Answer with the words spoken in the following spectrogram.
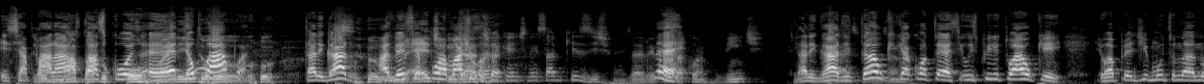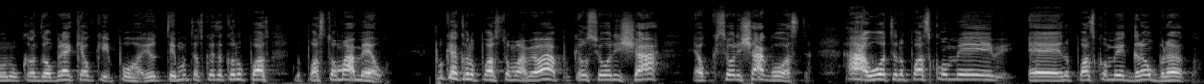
esse um aparato mapa das coisas. É, tem um do- mapa. Tá ligado? Às vezes você, porra, macho. Coisa que a gente nem sabe que existe, mas vai ver É. quanto? 20? 30 Tá ligado? Então, o que que acontece? O espiritual é o quê? Eu aprendi muito na- no, no candomblé, que é o quê? Porra, eu tenho muitas coisas que eu não posso. Não posso tomar mel. Por que, que eu não posso tomar mel? Ah, porque o senhor orixá é o que o seu orixá gosta. Ah, o outro eu não posso comer, é, não posso comer grão branco.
